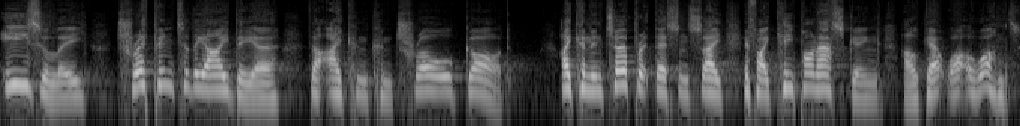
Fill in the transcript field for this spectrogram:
easily trip into the idea that I can control God. I can interpret this and say, if I keep on asking, I'll get what I want.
